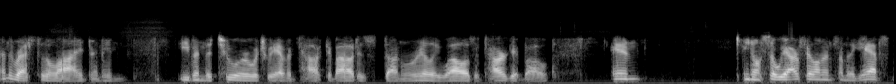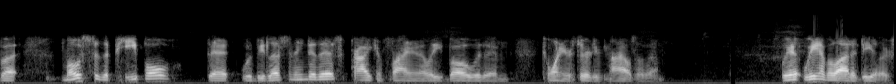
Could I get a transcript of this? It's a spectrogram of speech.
and the rest of the line. I mean, even the Tour, which we haven't talked about, has done really well as a target bow. And, you know, so we are filling in some of the gaps, but most of the people that would be listening to this probably can find an Elite bow within 20 or 30 miles of them. We, we have a lot of dealers.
